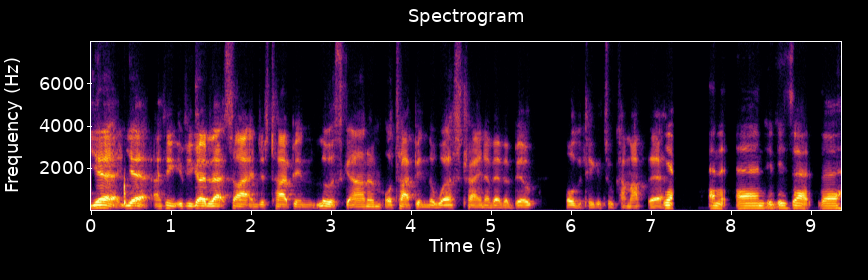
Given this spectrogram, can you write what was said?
Yeah, yeah. I think if you go to that site and just type in Lewis Garnham or type in the worst train I've ever built, all the tickets will come up there. Yeah, and it, and it is at the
